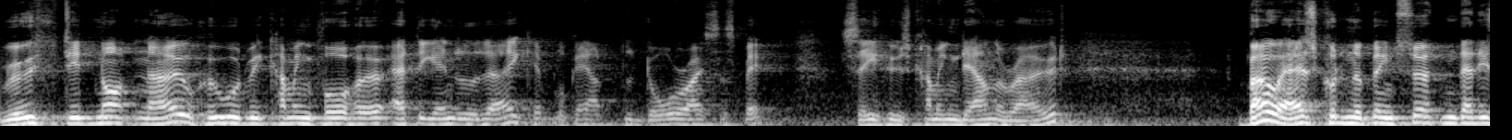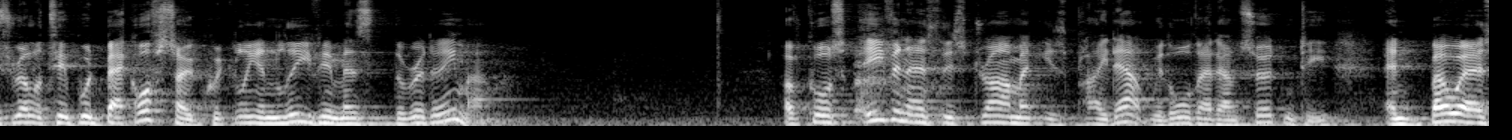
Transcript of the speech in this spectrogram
Ruth did not know who would be coming for her at the end of the day, kept looking out the door, I suspect, see who's coming down the road. Boaz couldn't have been certain that his relative would back off so quickly and leave him as the Redeemer. Of course, even as this drama is played out with all that uncertainty, and Boaz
